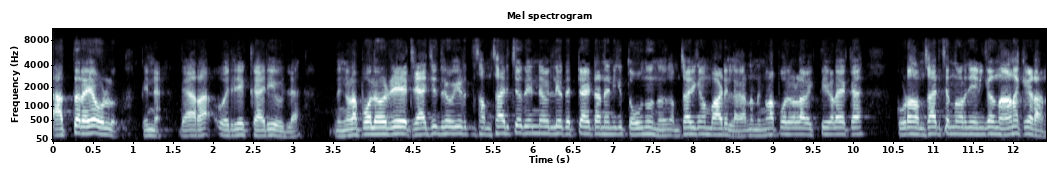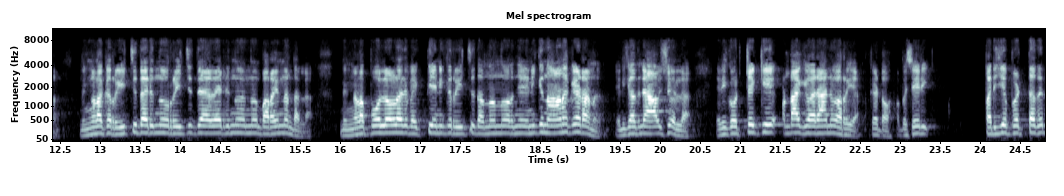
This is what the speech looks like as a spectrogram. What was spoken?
അത്രയേ ഉള്ളൂ. പിന്നെ വേറെ ഒരു കാര്യവുമില്ല. നിങ്ങളെപ്പോലെ ഒരു രാജ്യദ്രോഹി എടുത്ത് സംസാരിച്ചത് തന്നെ വലിയ തെറ്റായിട്ടാണ് എനിക്ക് തോന്നുന്നത്. സംസാരിക്കാൻ പാടില്ല. കാരണം നിങ്ങളെപ്പോലെയുള്ള വ്യക്തികളെയൊക്കെ കൂടെ സംസാരിച്ചെന്ന് പറഞ്ഞാൽ എനിക്കത് നാണക്കേടാണ്. നിങ്ങളൊക്കെ റീച്ച് തരുന്നു റീച്ച് തരുന്നു എന്ന് പറയുന്നുണ്ടല്ല. നിങ്ങളെപ്പോലുള്ള ഒരു വ്യക്തി എനിക്ക് റീച്ച് തന്നെന്ന് പറഞ്ഞാൽ എനിക്ക് നാണക്കേടാണ്. എനിക്കതിന്റെ ആവശ്യമില്ല. എനിക്ക് ഒറ്റയ്ക്ക് ഉണ്ടാക്കി വരാനും അറിയാം. കേട്ടോ? അപ്പൊ ശരി. പരിചയപ്പെട്ടതിൽ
